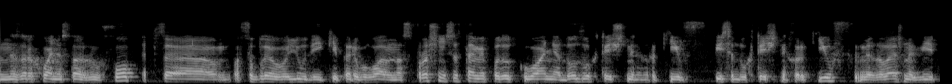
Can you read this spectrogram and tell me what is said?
незарахування стажу ФОП, це особливо люди, які перебували на спрощеній системі податкування до 2000-х років, після 2000-х років, незалежно від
